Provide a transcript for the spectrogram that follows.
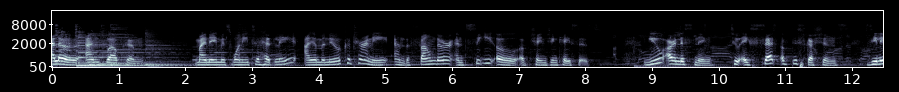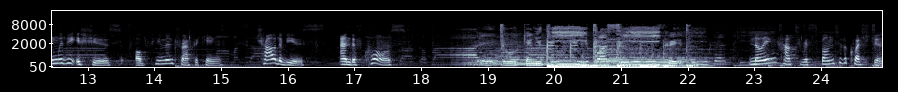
Hello and welcome. My name is Juanita Headley. I am a New York attorney and the founder and CEO of Changing Cases. You are listening to a set of discussions dealing with the issues of human trafficking, child abuse, and of course, can you keep a secret? knowing how to respond to the question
